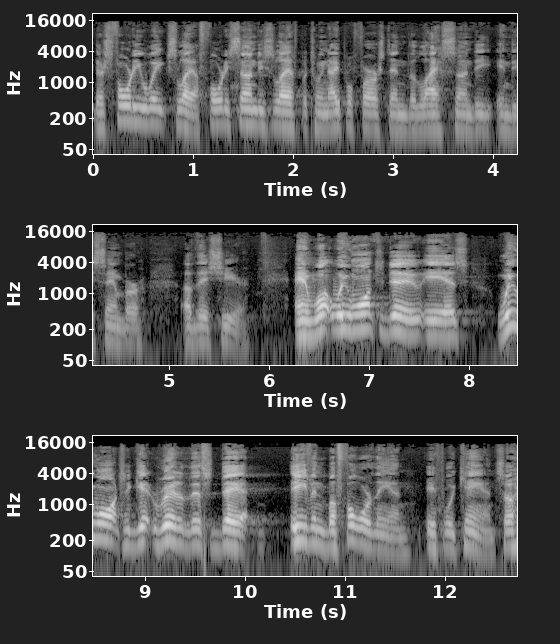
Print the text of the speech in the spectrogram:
there's 40 weeks left, 40 Sundays left between April 1st and the last Sunday in December of this year. And what we want to do is we want to get rid of this debt even before then, if we can. So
